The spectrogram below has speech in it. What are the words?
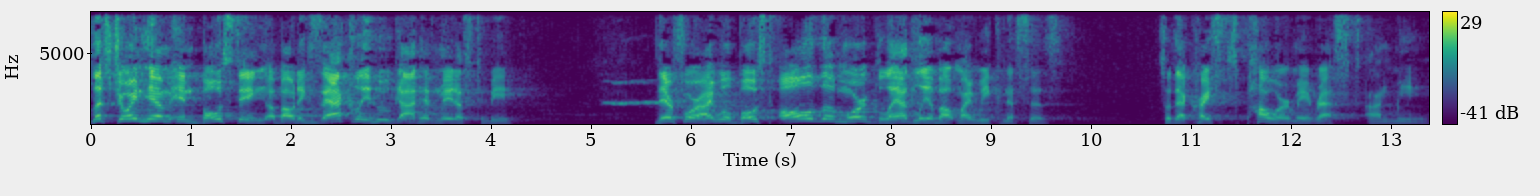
Let's join him in boasting about exactly who God has made us to be. Therefore, I will boast all the more gladly about my weaknesses, so that Christ's power may rest on me.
